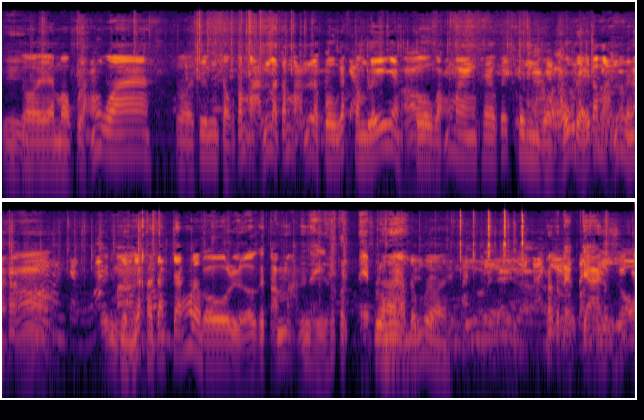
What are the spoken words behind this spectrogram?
ừ. rồi một lẵng hoa rồi thêm một tấm ảnh mà tấm ảnh là cô rất tâm lý nha. Ồ. cô vẫn mang theo cái khung gỗ để tấm ảnh nữa. À, nhìn rất là chắc chắn luôn. cô lựa cái tấm ảnh này rất là đẹp luôn à, ha. đúng rồi. Rất là đẹp trai luôn.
